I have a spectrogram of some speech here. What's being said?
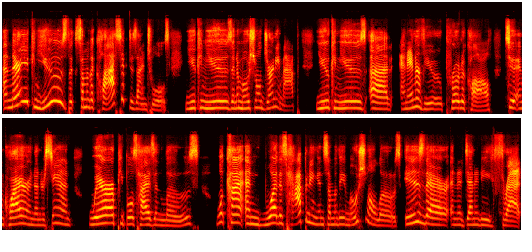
And there you can use the, some of the classic design tools. You can use an emotional journey map. You can use uh, an interview protocol to inquire and understand where are people's highs and lows what kind and what is happening in some of the emotional lows? Is there an identity threat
